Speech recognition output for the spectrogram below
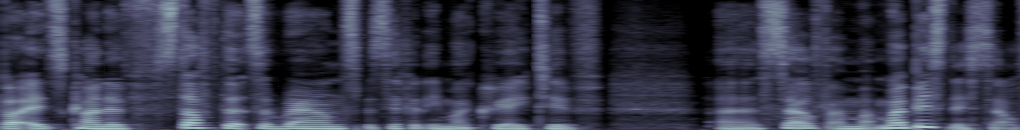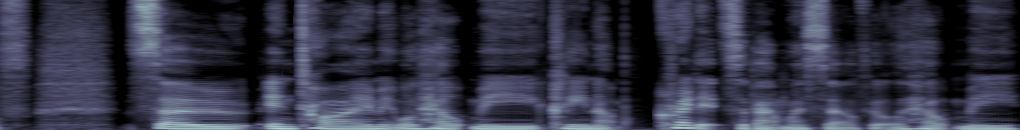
but it's kind of stuff that's around specifically my creative uh, self and my, my business self. So, in time, it will help me clean up credits about myself. It will help me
